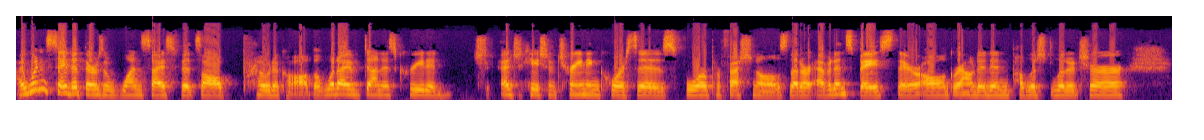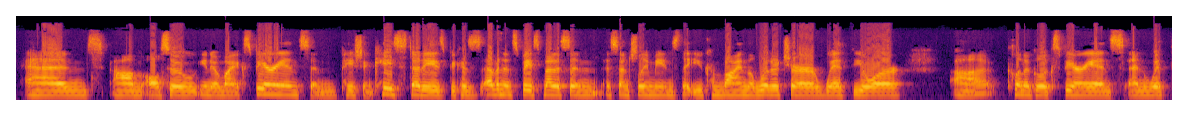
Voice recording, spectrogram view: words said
I wouldn't say that there's a one size fits all protocol, but what I've done is created education training courses for professionals that are evidence based. They're all grounded in published literature and um, also you know my experience and patient case studies because evidence-based medicine essentially means that you combine the literature with your uh, clinical experience and with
